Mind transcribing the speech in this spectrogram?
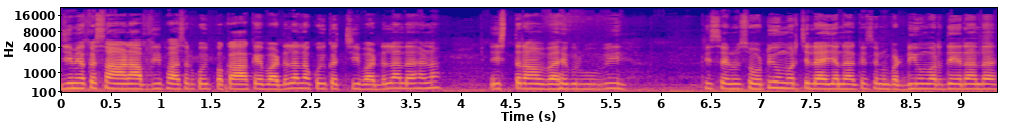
ਜਿਵੇਂ ਕਿਸਾਨ ਆਪਦੀ ਫਸਲ ਕੋਈ ਪਕਾ ਕੇ ਵੱਢ ਲੈਂਦਾ, ਕੋਈ ਕੱਚੀ ਵੱਢ ਲੈਂਦਾ ਹੈ ਨਾ ਇਸ ਤਰ੍ਹਾਂ ਵਾਹਿਗੁਰੂ ਵੀ ਕਿਸੇ ਨੂੰ ਛੋਟੀ ਉਮਰ ਚ ਲੈ ਜਾਂਦਾ, ਕਿਸੇ ਨੂੰ ਵੱਡੀ ਉਮਰ ਦੇ ਰਹਿੰਦਾ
